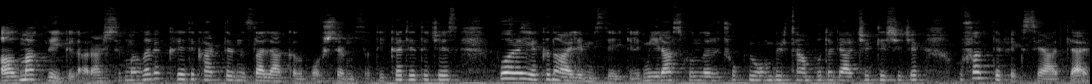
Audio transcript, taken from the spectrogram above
almakla ilgili araştırmalara, kredi kartlarınızla alakalı borçlarımıza dikkat edeceğiz. Bu ara yakın ailemizle ilgili miras konuları çok yoğun bir tempoda gerçekleşecek. Ufak tefek seyahatler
